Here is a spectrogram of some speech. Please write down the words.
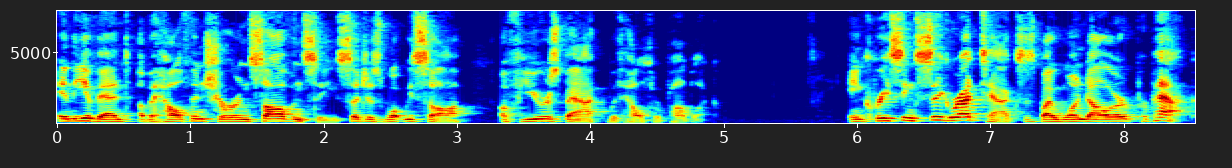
in the event of a health insurance solvency, such as what we saw a few years back with Health Republic, increasing cigarette taxes by $1 per pack.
